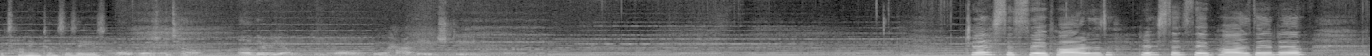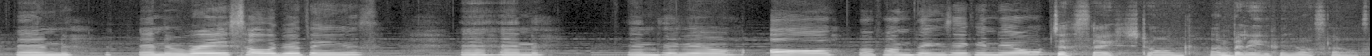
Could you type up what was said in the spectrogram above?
it's Huntington's disease. What would you tell other young people who have HD? Just to stay positive, just to stay positive and and embrace all the good things and and, and to do all the fun things you can do. Just stay strong and believe in yourselves.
